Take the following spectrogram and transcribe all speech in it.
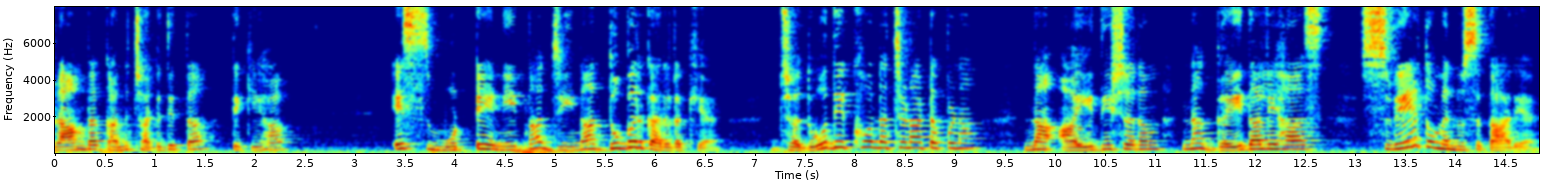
ਰਾਮ ਦਾ ਕੰਨ ਛੱਡ ਦਿੱਤਾ ਤੇ ਕਿਹਾ, ਇਸ ਮੋਟੇ ਨੇ ਤਾਂ ਜੀਣਾ ਦੁੱਬਰ ਕਰ ਰੱਖਿਆ ਜਦੋਂ ਦੇਖੋ ਨੱਚਣਾ ਟੱਪਣਾ, ਨਾ ਆਏ ਦੀ ਸ਼ਰਮ, ਨਾ ਗਏ ਦਾ ਲਿਹਾਜ਼, ਸਵੇਰ ਤੋਂ ਮੈਨੂੰ ਸਤਾ ਰਿਹਾ ਹੈ।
